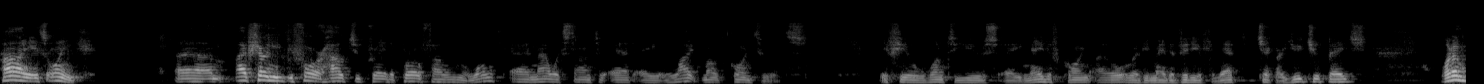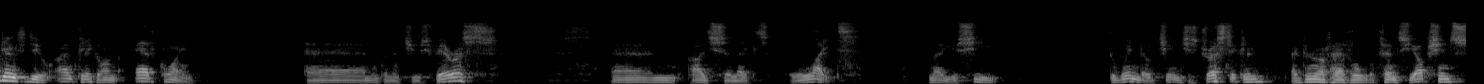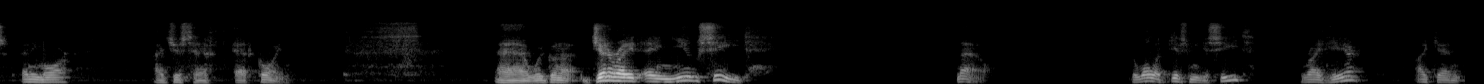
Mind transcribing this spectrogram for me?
Hi, it's Oink. Um, I've shown you before how to create a profile in your wallet and now it's time to add a light mode coin to it. If you want to use a native coin, I already made a video for that. Check our YouTube page. What I'm going to do, I'm click on add coin and I'm going to choose Verus and I select light. Now you see the window changes drastically. I do not have all the fancy options anymore. I just have add coin. Uh, we're gonna generate a new seed. Now, the wallet gives me a seed right here. I can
